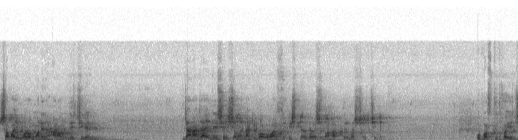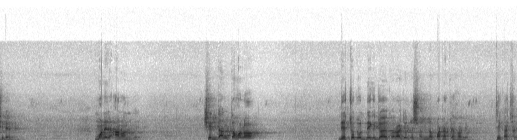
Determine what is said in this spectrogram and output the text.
সবাই বড় মনের আনন্দে ছিলেন। জানা যায় যে সেই সময় নাকি ভগবান শ্রীকৃষ্ণের বয়স বাহাত্তর বৎসর ছিল। উপস্থিত হয়েছিলেন। মনের আনন্দে। সিদ্ধান্ত হলো যে চতুর্দিক জয় করার জন্য সৈন্য পাঠাতে হবে। ঠিক আছে।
